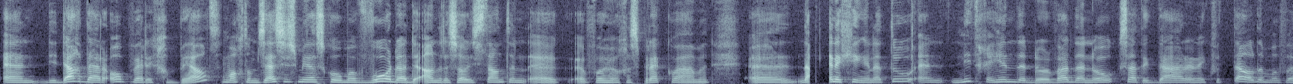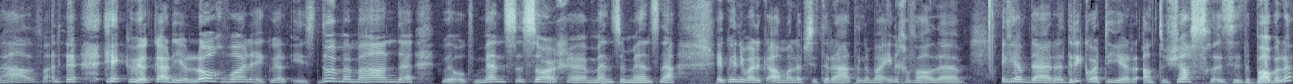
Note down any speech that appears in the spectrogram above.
En die dag daarop werd ik gebeld. Ik mocht om zes uur middags komen voordat de andere sollicitanten uh, voor hun gesprek kwamen. Uh, nou, en ik ging er naartoe en niet gehinderd door wat dan ook, zat ik daar en ik vertelde mijn verhaal van ik wil cardioloog worden, ik wil iets doen met mijn handen, ik wil ook mensen zorgen, mensen, mensen. Nou, ik weet niet wat ik allemaal heb zitten ratelen, maar in ieder geval, ik heb daar drie kwartier enthousiast zitten babbelen.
